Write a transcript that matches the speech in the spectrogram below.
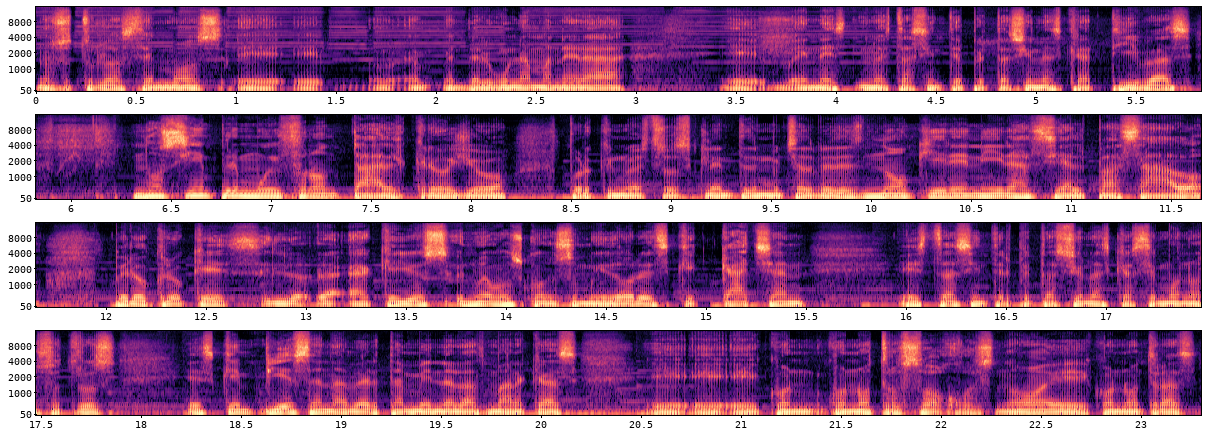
nosotros lo hacemos eh, eh, de alguna manera eh, en nuestras interpretaciones creativas, no siempre muy frontal, creo yo, porque nuestros clientes muchas veces no quieren ir hacia el pasado, pero creo que aquellos nuevos consumidores que cachan estas interpretaciones que hacemos nosotros es que empiezan a ver también a las marcas eh, eh, eh, con, otros ojos, ¿no? con otras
